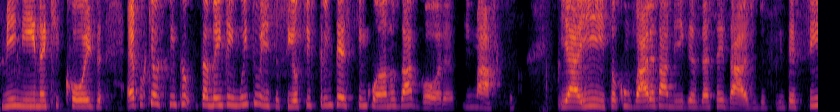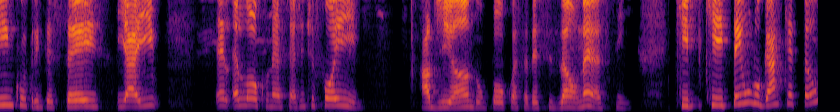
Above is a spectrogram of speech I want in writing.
Menina, que coisa. É porque eu sinto, também tem muito isso, assim, eu fiz 35 anos agora, em março. E aí, tô com várias amigas dessa idade, dos 35, 36, e aí é, é louco, né? Assim, a gente foi adiando um pouco essa decisão, né? Assim, que, que tem um lugar que é tão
